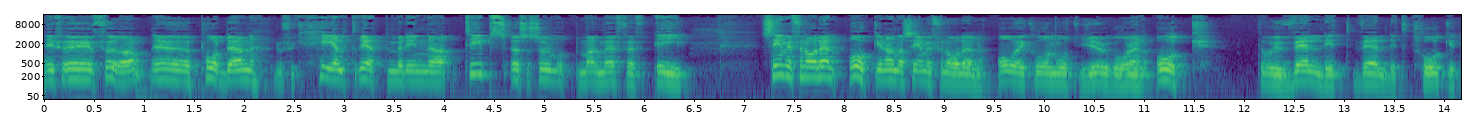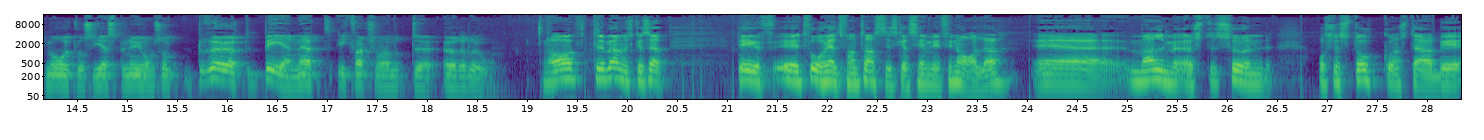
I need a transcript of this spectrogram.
i eh, förra eh, podden. Du fick helt rätt med dina tips. Östersund mot Malmö FF i semifinalen. Och i den andra semifinalen AIK mot Djurgården. Och det var ju väldigt, väldigt tråkigt med AIKs Jesper Nyholm som bröt benet i kvartsfinalen mot eh, Örebro. Ja, till att börja med ska jag säga att det är ju två helt fantastiska semifinaler. Eh, Malmö-Östersund och så Stockholmsderby,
